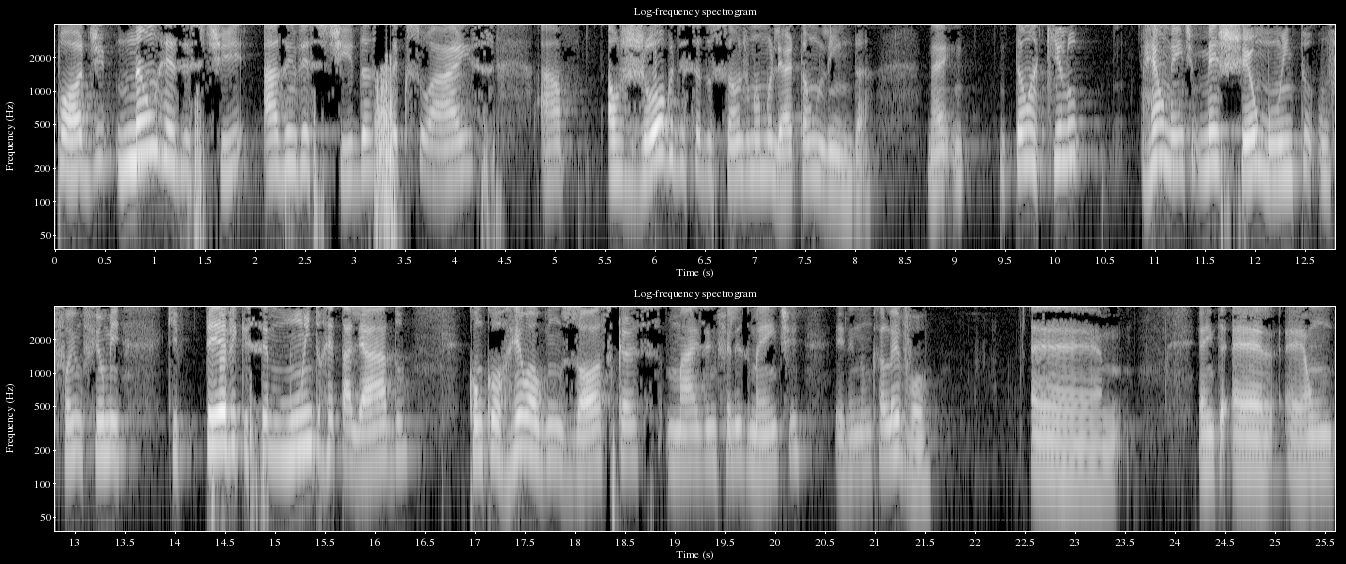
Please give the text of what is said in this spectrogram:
pode não resistir às investidas sexuais, a, ao jogo de sedução de uma mulher tão linda. Né? Então aquilo realmente mexeu muito, foi um filme que teve que ser muito retalhado, concorreu a alguns Oscars, mas infelizmente ele nunca levou. É, é, é, é um,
